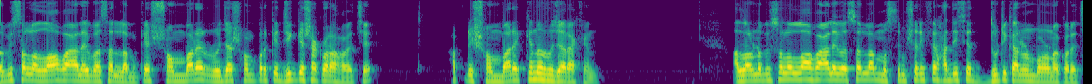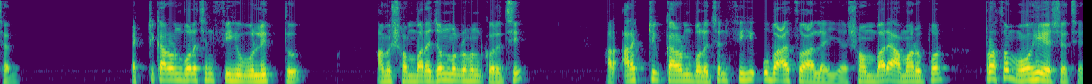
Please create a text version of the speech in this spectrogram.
নবী সাল্লাহ আলাই ওয়াসাল্লামকে সোমবারের রোজা সম্পর্কে জিজ্ঞাসা করা হয়েছে, আপনি সোমবারে কেন রোজা রাখেন? আল্লাহ নবী সাল্লাহ আলী ওয়াসাল্লাম মুসলিম শরীফের হাদিসে দুটি কারণ বর্ণনা করেছেন। একটি কারণ বলেছেন ফিহিবুলিত্তু আমি সোমবারে জন্মগ্রহণ করেছি। আর আরেকটি কারণ বলেছেন, ফিহি উবায়ত আলাইয়া, সোমবারে আমার উপর প্রথম ওহি এসেছে।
